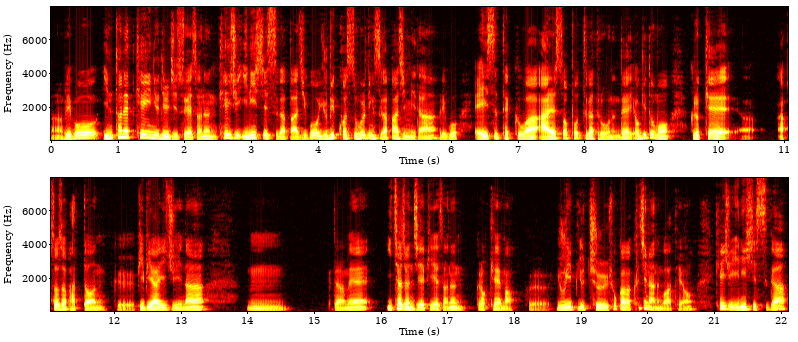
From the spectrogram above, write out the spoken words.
어, 그리고 인터넷 K 뉴딜 지수에서는 KG 이니시스가 빠지고 유비쿼스 홀딩스가 빠집니다. 그리고 에이스테크와 R 서포트가 들어오는데 여기도 뭐 그렇게 어, 앞서서 봤던 그 BBIG나 음, 그다음에 2차 전지에 비해서는 그렇게 막 그 유입 유출 효과가 크지는 않은 것 같아요. KG 이니시스가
